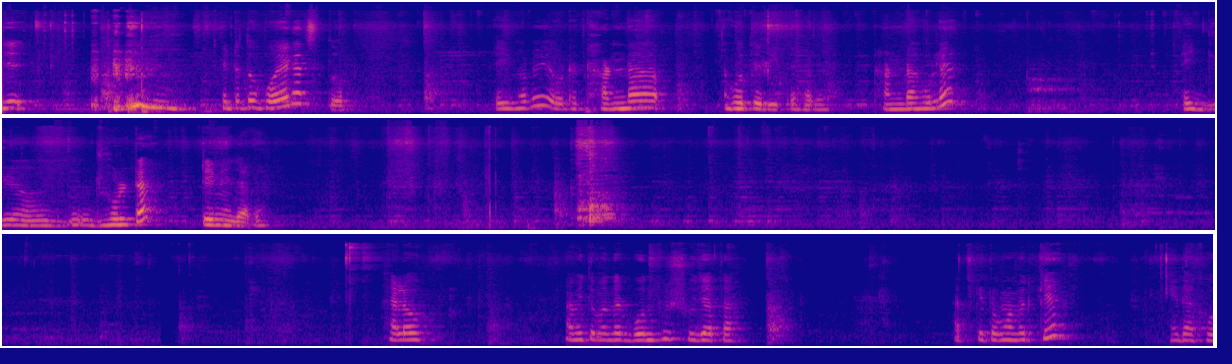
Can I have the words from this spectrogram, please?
যে এটা তো হয়ে গেছে তো। এইভাবে ওটা ঠান্ডা হতে দিতে হবে। ঠান্ডা হলে এই ঝোলটা টেনে যাবে। হ্যালো, আমি তোমাদের বন্ধু সুজাতা। আজকে তোমাদেরকে এ দেখো,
